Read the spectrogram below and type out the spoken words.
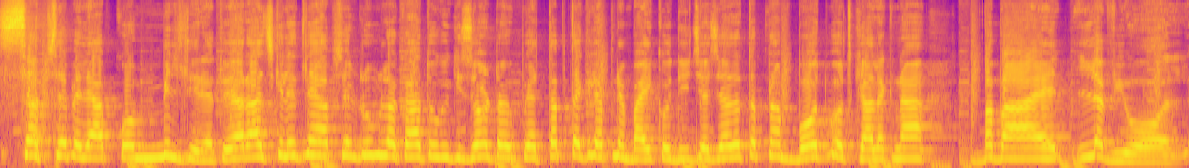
सबसे पहले आपको मिलती रहे। तो यार आज के लिए इतने, आपसे ड्रूम मुलाकात होगी किसी और टॉपिक पे। तब तक के लिए अपने बाइक को दीजिए इजाज़त, अपना बहुत बहुत ख्याल रखना। बाय लव यू ऑल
